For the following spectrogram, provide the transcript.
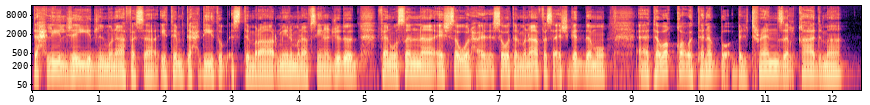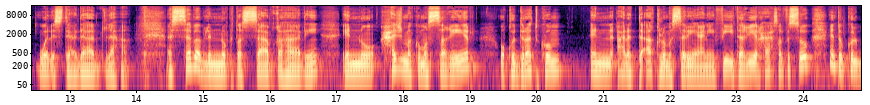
تحليل جيد للمنافسة يتم تحديثه باستمرار مين المنافسين الجدد فين وصلنا إيش سووا سوت المنافسة إيش قدموا آه، توقع والتنبؤ بالترندز القادمة والاستعداد لها. السبب للنقطة السابقة هذه إنه حجمكم الصغير وقدرتكم إن على التأقلم السريع يعني في تغيير حيحصل في السوق أنتم بكل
